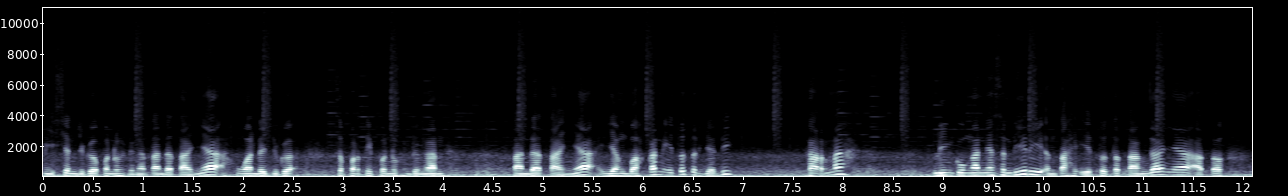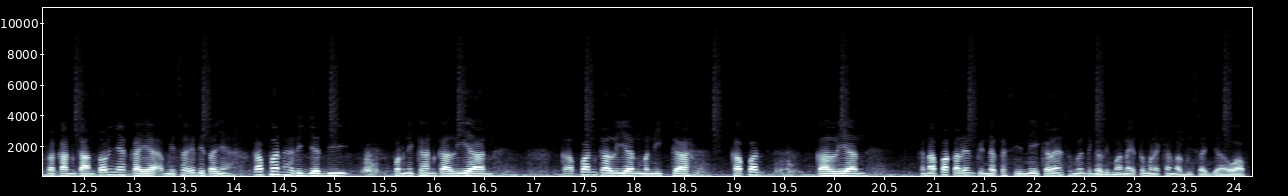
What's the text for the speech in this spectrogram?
Vision juga penuh dengan tanda tanya Wanda juga seperti penuh dengan tanda tanya yang bahkan itu terjadi karena lingkungannya sendiri entah itu tetangganya atau rekan kantornya kayak misalnya ditanya kapan hari jadi pernikahan kalian? Kapan kalian menikah? Kapan kalian kenapa kalian pindah ke sini? Kalian sebenarnya tinggal di mana? Itu mereka nggak bisa jawab.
